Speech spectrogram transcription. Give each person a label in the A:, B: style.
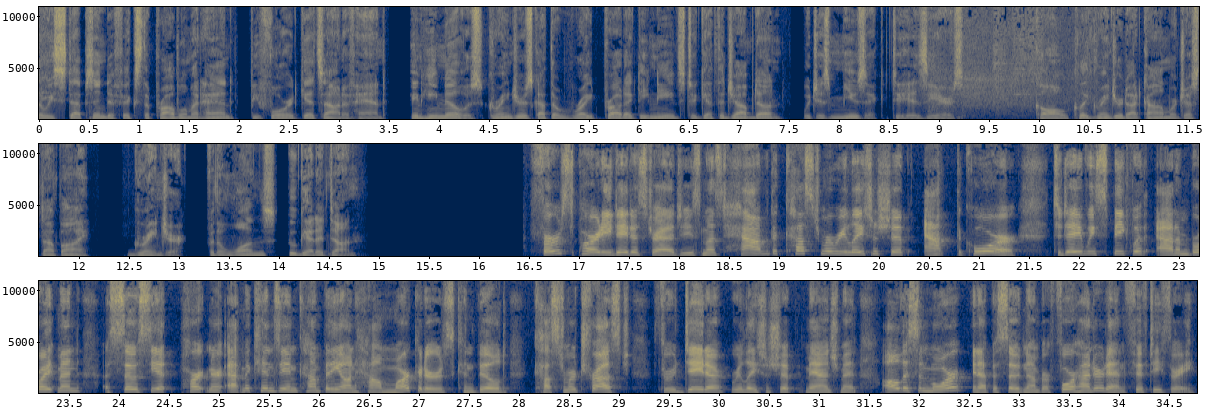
A: So he steps in to fix the problem at hand before it gets out of hand. And he knows Grainger's got the right product he needs to get the job done, which is music to his ears. Call, clickgrainger.com, or just stop by. Granger, for the ones who get it done.
B: First party data strategies must have the customer relationship at the core. Today we speak with Adam Broitman, associate partner at McKinsey and Company on how marketers can build customer trust through data relationship management. All this and more in episode number 453.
